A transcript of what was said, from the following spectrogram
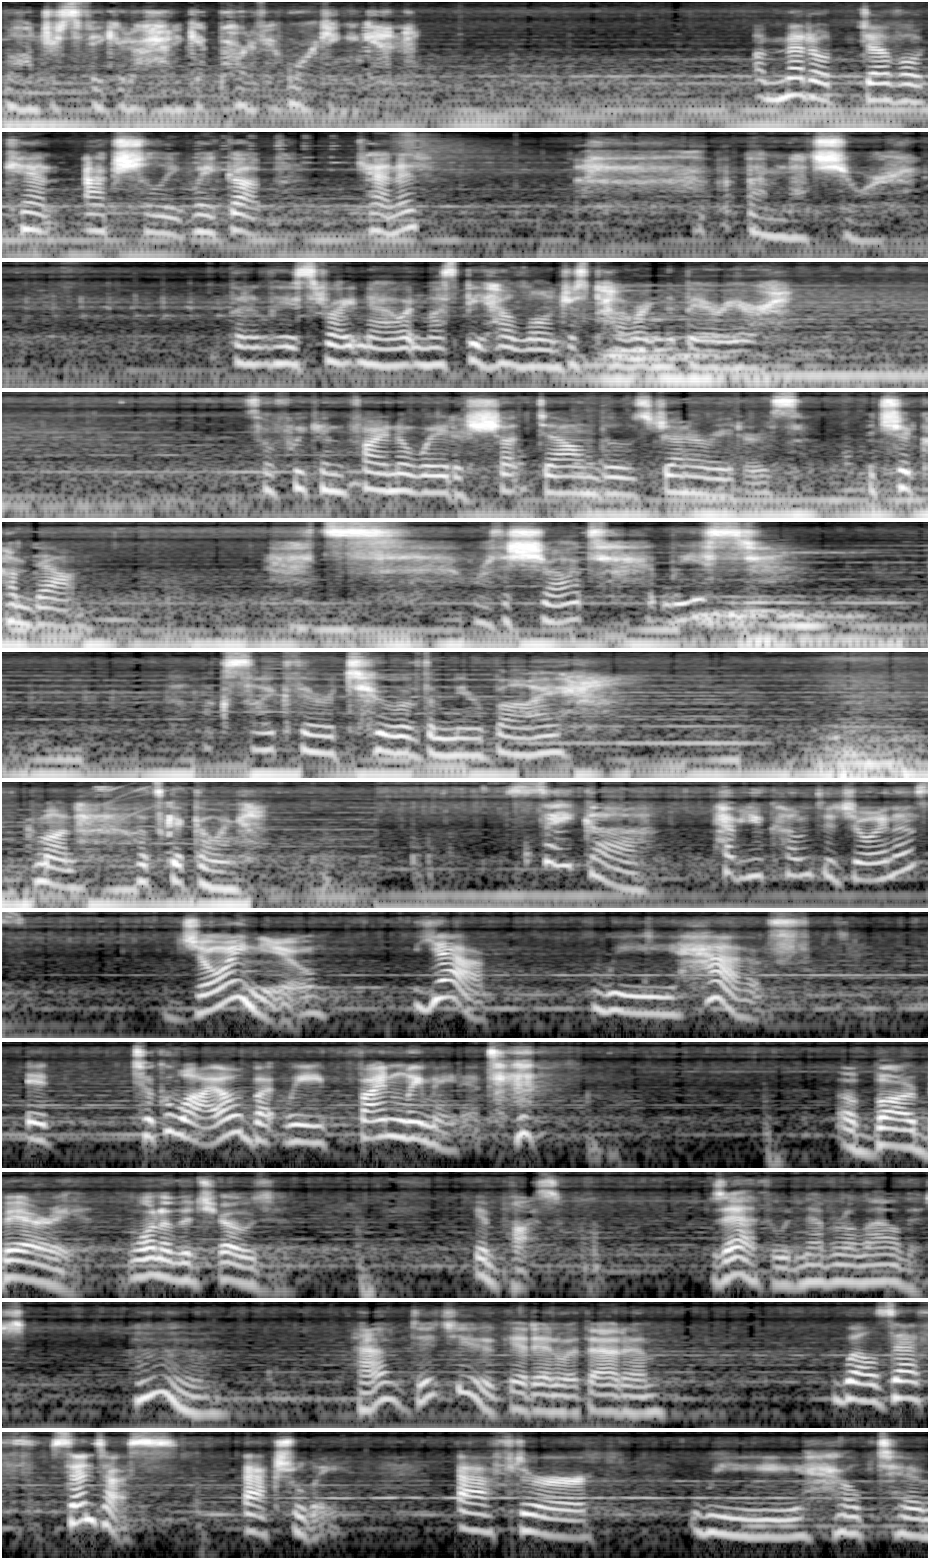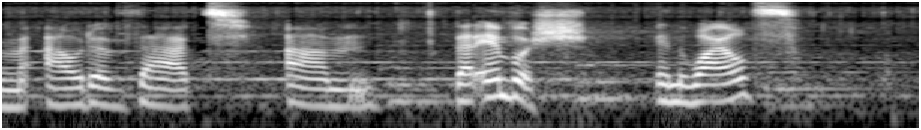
Londra's figured out how to get part of it working again. A metal devil can't actually wake up, can it? I'm not sure. But at least right now, it must be how Londra's powering the barrier. So if we can find a way to shut down those generators, it should come down. It's worth a shot, at least. Looks like there are two of them nearby. Come on, let's get going. Seika, have you come to join us? Join you? Yeah, we have. It took a while, but we finally made it. A barbarian, one of the chosen. Impossible. Zeth would never allow this. Hmm. How did you get in without him? well, Zeth sent us, actually, after we helped him out of that, um, that ambush in the wilds.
